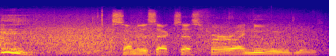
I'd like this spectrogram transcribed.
Some of this excess fir I knew we would lose.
